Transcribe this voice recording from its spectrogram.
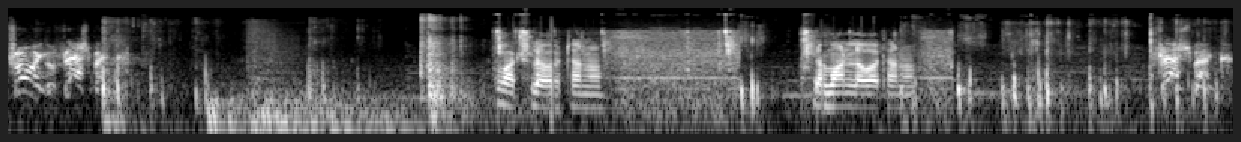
Throwing a flashback. Watch lower tunnel. The one lower tunnel. Flashback.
